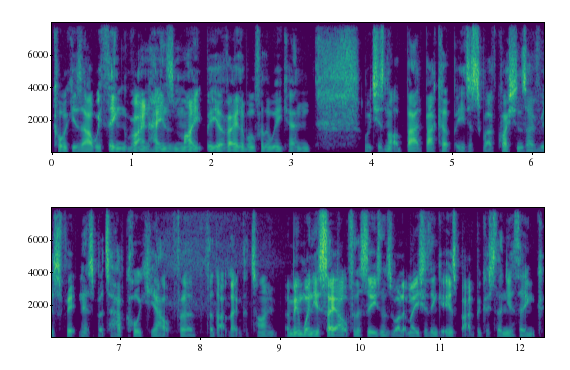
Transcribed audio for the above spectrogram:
Koiki's out. We think Ryan Haynes might be available for the weekend, which is not a bad backup, but you just have questions over his fitness. But to have Koiki out for for that length of time, I mean, when you say out for the season as well, it makes you think it is bad because then you think,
